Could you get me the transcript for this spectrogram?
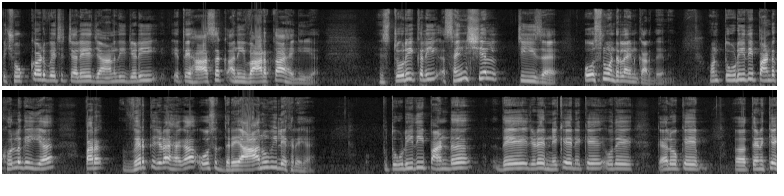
ਪਿਛੋਕੜ ਵਿੱਚ ਚਲੇ ਜਾਣ ਦੀ ਜਿਹੜੀ ਇਤਿਹਾਸਕ ਅਨਿਵਾਰਤਾ ਹੈਗੀ ਹੈ ਹਿਸਟੋਰੀਕਲੀ ਐਸੈਂਸ਼ੀਅਲ ਚੀਜ਼ ਹੈ ਉਸ ਨੂੰ ਅੰਡਰਲਾਈਨ ਕਰਦੇ ਨੇ। ਹੁਣ ਤੂੜੀ ਦੀ ਪੰਡ ਖੁੱਲ ਗਈ ਹੈ, ਪਰ ਵਿਰਕ ਜਿਹੜਾ ਹੈਗਾ, ਉਸ ਦਰਿਆ ਨੂੰ ਵੀ ਲਿਖ ਰਿਹਾ ਹੈ। ਤੂੜੀ ਦੀ ਪੰਡ ਦੇ ਜਿਹੜੇ ਨਿੱਕੇ ਨਿੱਕੇ ਉਹਦੇ ਕਹਿ ਲੋ ਕਿ ਤਿਣਕੇ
